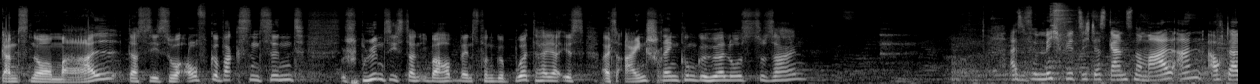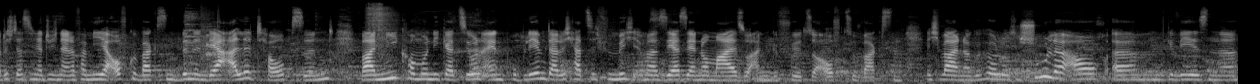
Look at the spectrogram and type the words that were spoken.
ganz normal, dass Sie so aufgewachsen sind? Spüren Sie es dann überhaupt, wenn es von Geburt her ist, als Einschränkung gehörlos zu sein? Also für mich fühlt sich das ganz normal an. Auch dadurch, dass ich natürlich in einer Familie aufgewachsen bin, in der alle taub sind, war nie Kommunikation ein Problem. Dadurch hat sich für mich immer sehr, sehr normal so angefühlt, so aufzuwachsen. Ich war in einer gehörlosen Schule auch ähm, gewesen. Ne?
